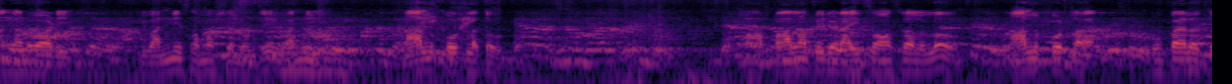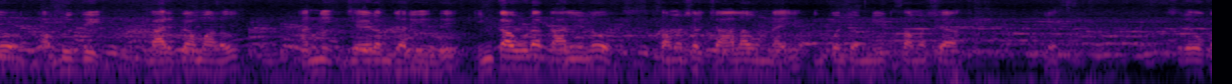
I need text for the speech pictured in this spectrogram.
అంగన్వాడీ ఇవన్నీ సమస్యలు ఉంటే ఇవన్నీ నాలుగు కోట్లతో మా పాలన పీరియడ్ ఐదు సంవత్సరాలలో నాలుగు కోట్ల రూపాయలతో అభివృద్ధి కార్యక్రమాలు అన్నీ చేయడం జరిగింది. ఇంకా కూడా కాలనీలో సమస్యలు చాలా ఉన్నాయి. ఇంకొంచెం నీటి సమస్య ప్లస్ సరే ఒక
